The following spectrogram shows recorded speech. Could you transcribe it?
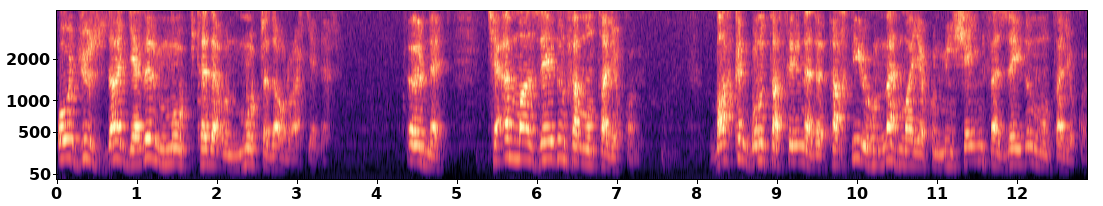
O cüzda gelir mubtedeun, mubteda olarak gelir. Örnek. Ke emma zeydun fe muntalikun. Bakın bunun takdiri nedir? Takdiruhum mehma yekun min şeyin fe zeydun muntalikun.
